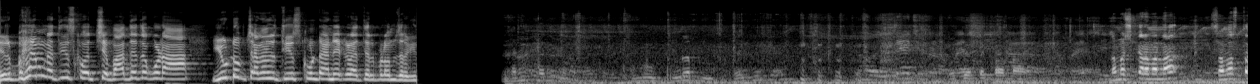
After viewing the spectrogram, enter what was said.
నిర్భయంగా తీసుకువచ్చే బాధ్యత కూడా యూట్యూబ్ ఛానల్ తీసుకుంటాయని అక్కడ తెలపడం జరిగింది. నమస్కారం అన్న సమస్త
